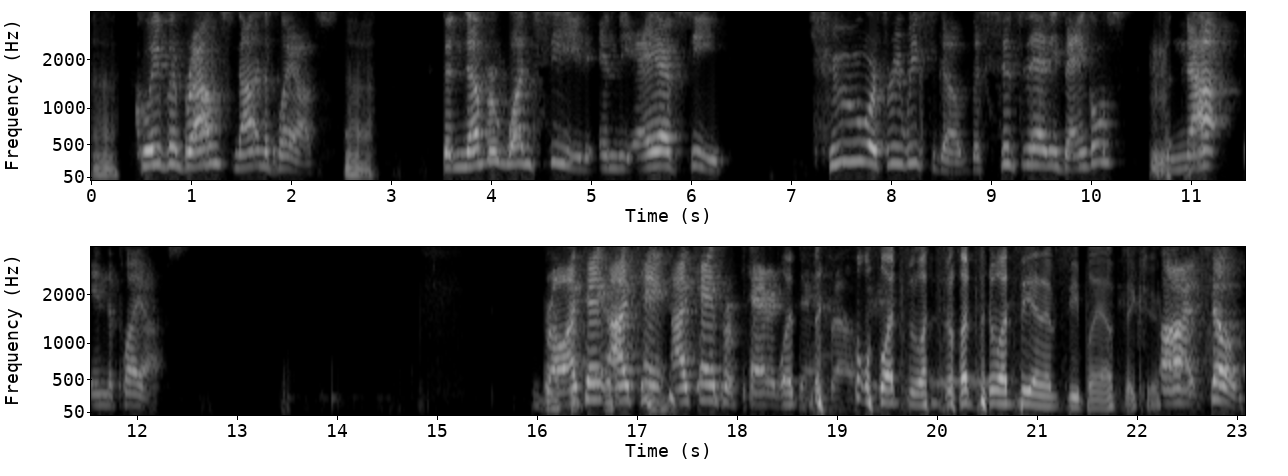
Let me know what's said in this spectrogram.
Uh-huh. Cleveland Browns not in the playoffs. Uh-huh. The number one seed in the AFC two or three weeks ago, the Cincinnati Bengals not in the playoffs. Bro, I can't, I can't, I can't prepare What's- today, bro. What's what's what's what's the NFC playoff picture? All right, so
